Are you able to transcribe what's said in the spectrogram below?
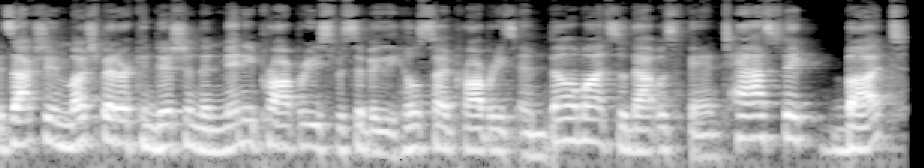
It's actually in much better condition than many properties, specifically hillside properties in Belmont. So that was fantastic, but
